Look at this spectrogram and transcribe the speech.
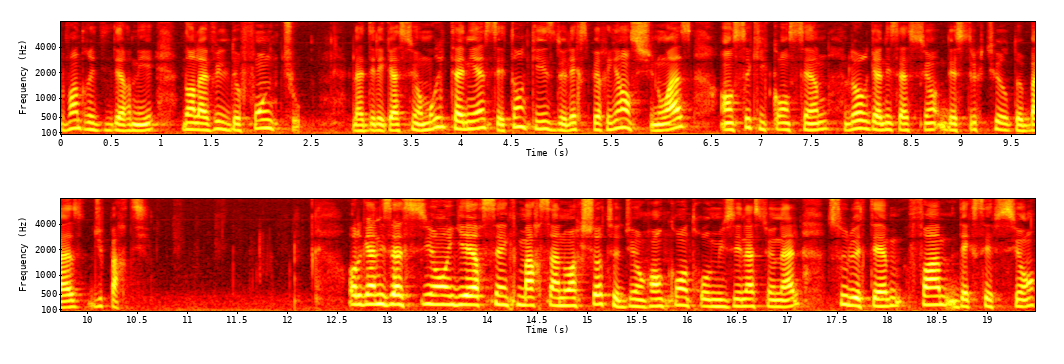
vendredi dernier dans la ville de Fangzhou. La délégation mauritanienne s'est enquise de l'expérience chinoise en ce qui concerne l'organisation des structures de base du parti. Organisation hier 5 mars à Nouakchott d'une rencontre au Musée national sous le thème Femmes d'exception,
